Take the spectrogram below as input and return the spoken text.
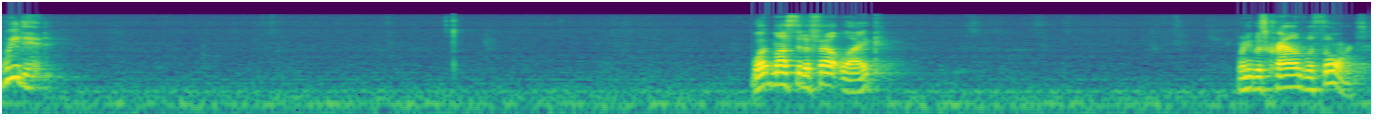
We did. What must it have felt like when he was crowned with thorns?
